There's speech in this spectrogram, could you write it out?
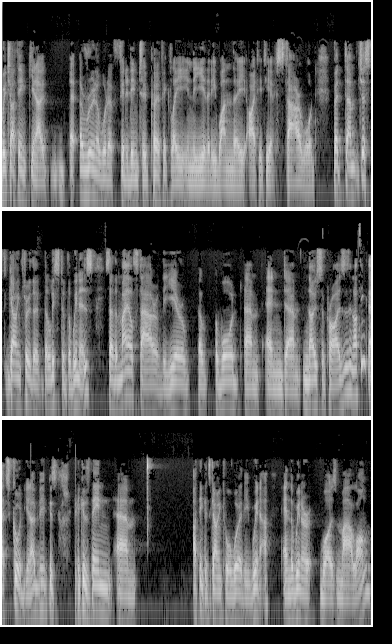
Which I think you know Aruna would have fitted into perfectly in the year that he won the ITTF Star Award. But um, just going through the, the list of the winners, so the Male Star of the Year award, um, and um, no surprises, and I think that's good, you know, because because then I think it's going to a worthy winner, and the winner was Ma Long.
